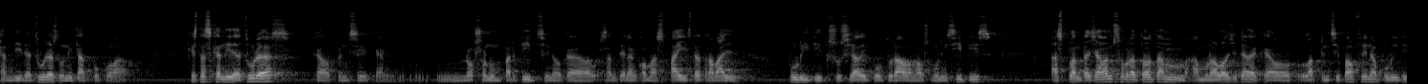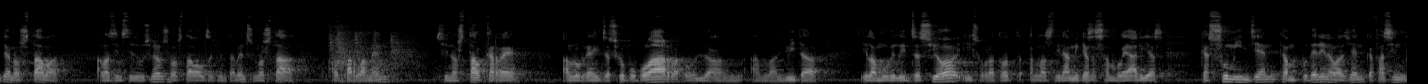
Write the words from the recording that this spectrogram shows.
candidatures d'unitat popular. Aquestes candidatures, que al principi no són un partit, sinó que s'entenen com a espais de treball polític, social i cultural en els municipis, es plantejaven sobretot amb, amb una lògica de que la principal feina política no estava a les institucions, no estava als ajuntaments, no està al Parlament, sinó està al carrer, en l'organització popular, en la lluita i la mobilització i sobretot en les dinàmiques assembleàries que sumin gent, que empoderin a la gent, que facin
